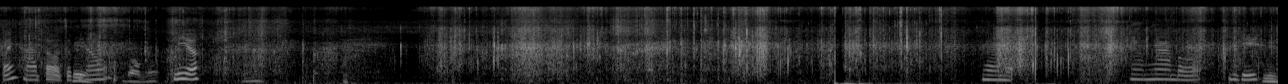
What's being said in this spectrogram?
ไปหาต่อจ้ะพี่น้อง ดอกเนี้ยนี่เหรอองามบ่งามงามบ่นี่ดินี่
